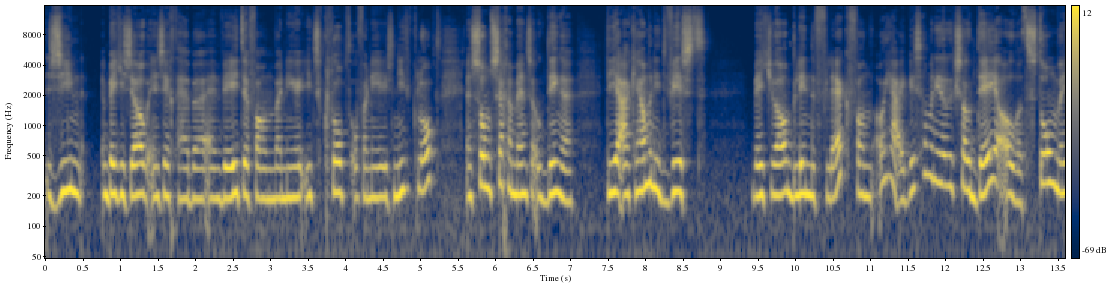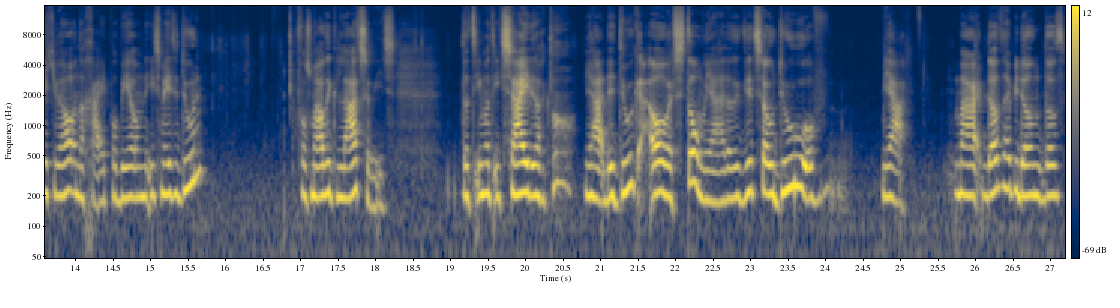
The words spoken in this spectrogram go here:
zien, een beetje zelfinzicht hebben en weten van wanneer iets klopt of wanneer iets niet klopt. En soms zeggen mensen ook dingen die je eigenlijk helemaal niet wist. Weet je wel, een blinde vlek van, oh ja, ik wist helemaal niet dat ik zo deed. Oh, wat stom, weet je wel. En dan ga je proberen om er iets mee te doen. Volgens mij had ik laatst zoiets. Dat iemand iets zei, dacht ik, oh, ja, dit doe ik. Oh, wat stom, ja, dat ik dit zo doe. Of ja, maar dat heb je dan, dat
